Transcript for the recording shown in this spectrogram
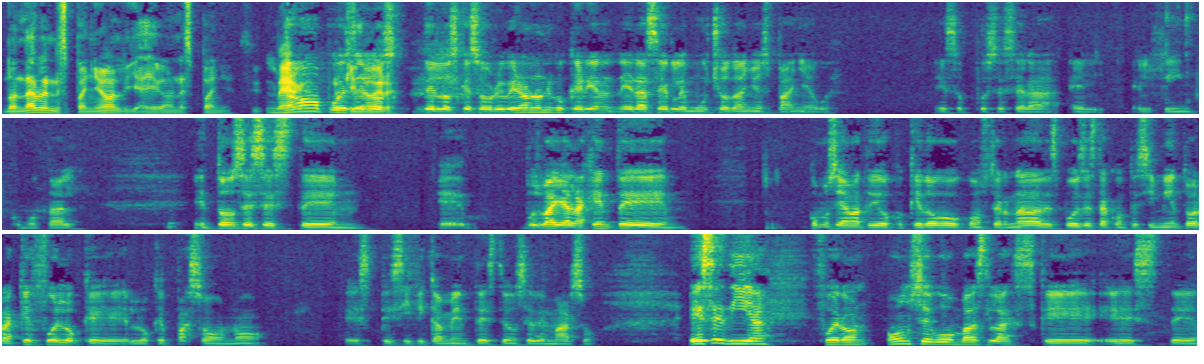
donde hablan español y ya llegaron a España. No, pues de no los, de los que sobrevivieron lo único que querían era hacerle mucho daño a España, güey. Eso pues ese era el, el fin como tal. Entonces, este, eh, pues vaya, la gente, ¿cómo se llama? Te digo, quedó consternada después de este acontecimiento. Ahora, ¿qué fue lo que, lo que pasó, no? Específicamente este 11 de marzo. Ese día fueron 11 bombas las que este,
